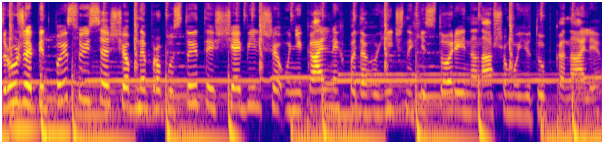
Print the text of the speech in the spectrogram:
Друже, підписуйся, щоб не пропустити ще більше унікальних педагогічних історій на нашому YouTube каналі.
